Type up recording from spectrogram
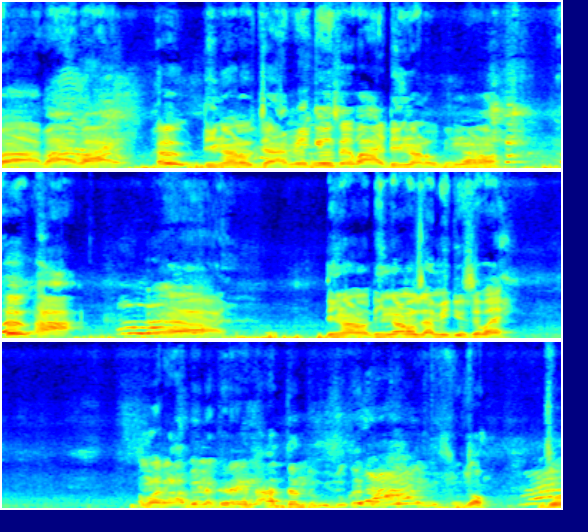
બા વાહ વાહ. હ ઢીંગાણો જામી ગયું છે, વાહ, ઢીંગાણો ઢીંગાણો. હ. હા. ઢીંગાણો ઢીંગાણો જામી ગયું છે, ભાઈ. અમારે આ બેને ઘરે ના જ ધંધો, બીજું કઈ ધંધો મિત્રો. જો જો.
